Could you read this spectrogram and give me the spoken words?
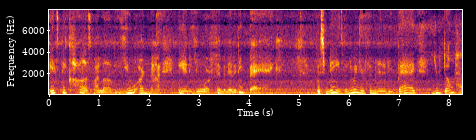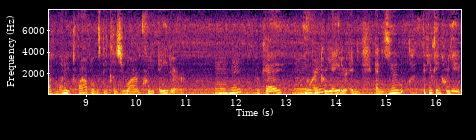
it's because, my love, you are not in your femininity bag. Which means when you're in your femininity bag, you don't have money problems because you are a creator. Mm-hmm. Okay? Mm-hmm. You are a mm-hmm. creator, and and you, if you can create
